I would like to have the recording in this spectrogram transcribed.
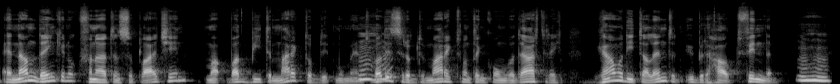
En dan denken ook vanuit een supply chain, maar wat biedt de markt op dit moment? Mm -hmm. Wat is er op de markt? Want dan komen we daar terecht. Gaan we die talenten überhaupt vinden? Mm -hmm.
